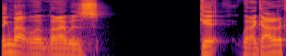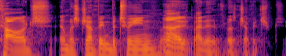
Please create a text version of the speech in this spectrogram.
think about when, when I was get when I got out of college and was jumping between well, I, didn't really jump between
